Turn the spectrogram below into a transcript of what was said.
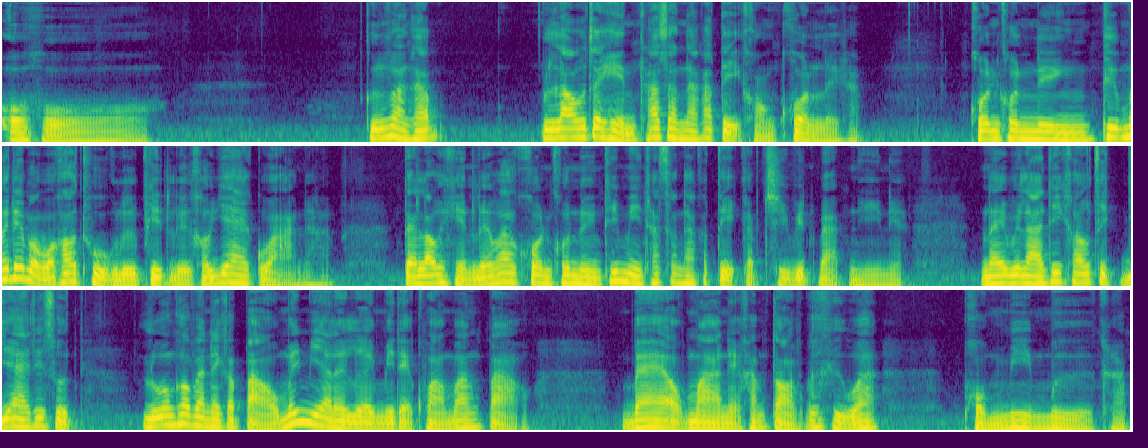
โอ้โห คุณผู้ฟังครับ เราจะเห็นทัศนคติของคนเลยครับ คนคนหนึ่งคือไม่ได้บอกว่าเขาถูกหรือผิดหรือเขาแย่กว่านะครับ แต่เราเห็นเลยว่าคนคนหนึ่งที่มีทัศนคติกับชีวิตแบบนี้เนี่ย ในเวลาที่เขาสึกแย่ที่สุดล้วงเข้าไปในกระเป๋าไม่มีอะไรเลย มีแต่ความว่างเปล่า แบออกมาเนี่ยคำตอบก็คือว่า ผมมีมือครับ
